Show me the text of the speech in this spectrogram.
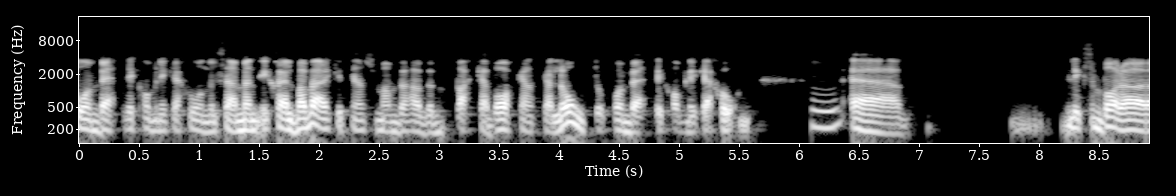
få en bättre kommunikation. så här, men i själva verket kanske man behöver backa bak ganska långt och få en bättre kommunikation. Mm. Eh, liksom bara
